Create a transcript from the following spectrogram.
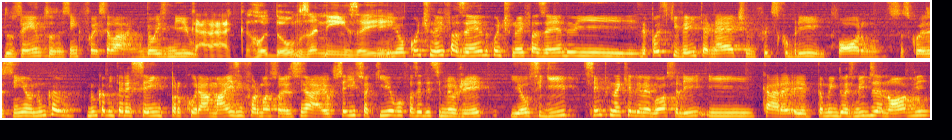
200, assim, que foi, sei lá, em 2000. Caraca, rodou uns aninhos aí, E hein? eu continuei fazendo, continuei fazendo e depois que veio a internet, eu fui descobrir fórum, essas coisas assim, eu nunca, nunca me interessei em procurar mais informações. Assim, ah, eu sei isso aqui, eu vou fazer desse meu jeito. E eu segui sempre naquele negócio ali e, cara, estamos em 2019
